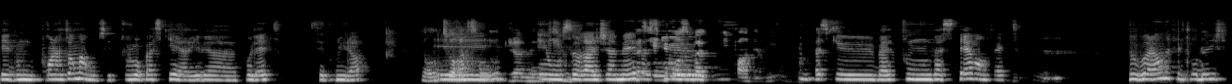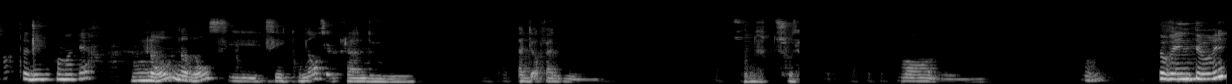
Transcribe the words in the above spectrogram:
Et donc, pour l'instant, bah, on sait toujours pas ce qui est arrivé à Paulette cette nuit-là. On ne saura sans doute jamais. Et on saura jamais Parce parce, qu'il y a une grosse que, magouille par derrière. parce que bah, tout le monde va se taire, en fait. Donc voilà, on a fait le tour de l'histoire. T'as des commentaires? Non, non, non, c'est étonnant, c'est plein de, enfin de, de choses complètement. euh, T'aurais une théorie,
